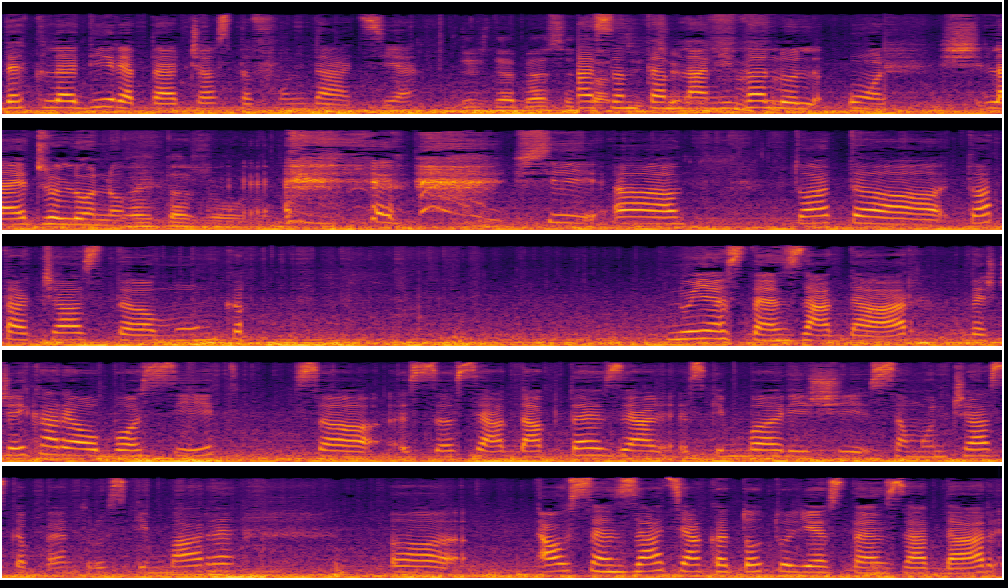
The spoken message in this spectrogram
de clădire pe această fundație. Deci de-abia se Suntem la nivelul 1 și la edgeul 1. La etajul 1. și uh, toată, toată această muncă nu este în zadar, deci cei care au obosit să, să se adapteze al schimbării și să muncească pentru schimbare uh, au senzația că totul este în zadar.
